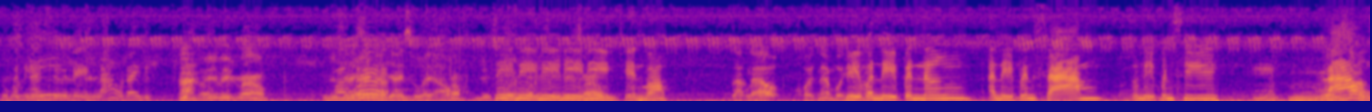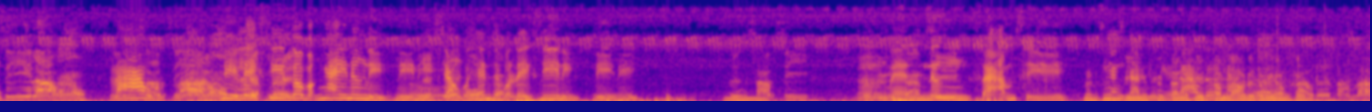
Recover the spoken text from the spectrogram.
ตัวอับันกนี้ใหญ่คือเลขเล่าได้ดิไหนเหล็กเล่า ยายสวยยายสวยเอาครับนี่นี่นี่นี่นี่เห็นบ่จากแล้วข่อยแน่บ่เห็นนี่วันนี้เป็นหนึ่งอันนี้เป็นสามตัวนี้เป็นสี่หืมอืมลาวสี่เล่า เล่าเล่าเล่า นี่เลขสี่ตัวบักใหญ่นึงนี่ นี่นี่เจ้าก็เห็นแต่บ่เลขสี่นี่ นี่นี่หนึ่งสามสี่ เออแม่นหนึ่งสามสี่หนึ่งเที่สายมงสี่กันอยู่เป็นนี่ตามลาวระเด้เบียบตามเล่าด้วยท่านผู้ชมครับเล่าเด้อตามเล่า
